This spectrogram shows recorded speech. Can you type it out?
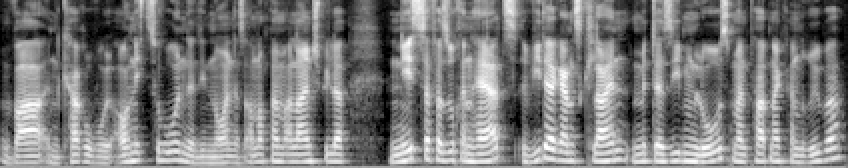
war in Karo wohl auch nicht zu holen, denn die 9 ist auch noch beim Alleinspieler. Nächster Versuch in Herz, wieder ganz klein, mit der 7 los, mein Partner kann rüber.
